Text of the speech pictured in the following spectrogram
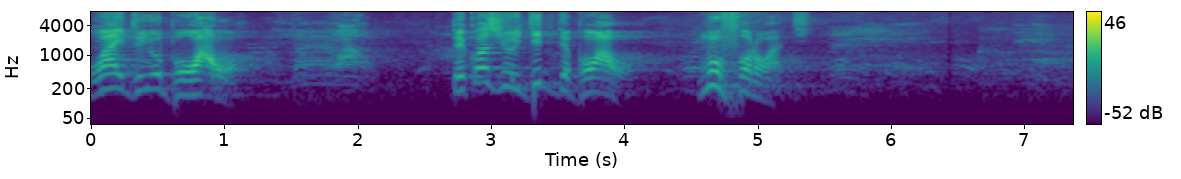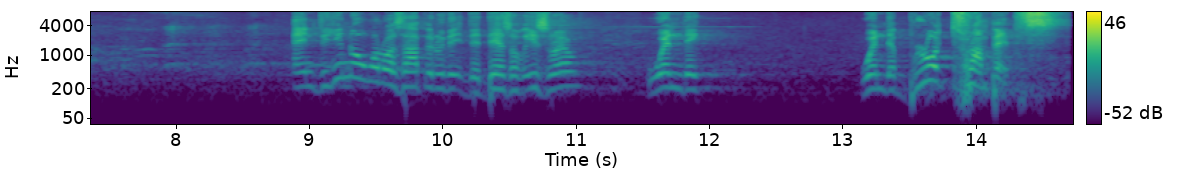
Why do you bow? Because you did the bow. Move forward. And do you know what was happening in the, the days of Israel? When they when they blew trumpets,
